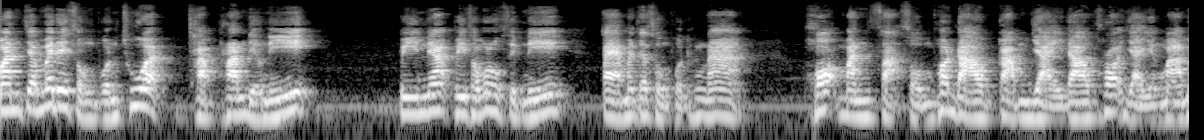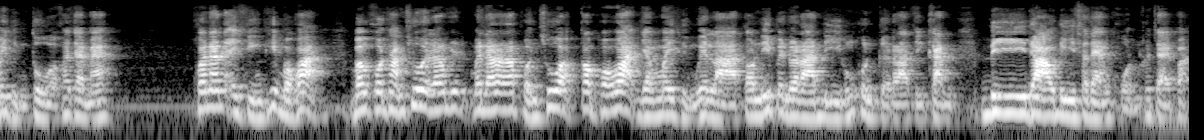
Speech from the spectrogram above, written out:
มันจะไม่ได้ส่งผลชั่วฉับพลันเดี๋ยวนี้ ปีนี้ปี2060นี้ แต่มันจะส่งผลข้างหน้า เพราะมันสะสมเพราะดาวกรรมใหญ่ดาวเคราะห์ใหญ่ยังมาไม่ถึงตัวเข้าใจไหมเพราะนั้นไอ้สิ่งที่บอกว่าบางคนทำชั่วแล้วไม่ได้รับผลชั่ว ก็เพราะว่ายังไม่ถึงเวลาตอนนี้เป็นเวลาดีของคนเกิดราศีกัน ดีดาวดีแสดงผลเข้าใจปะ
